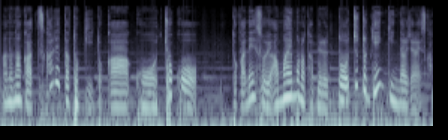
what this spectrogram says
あの、なんか疲れた時とか、こう、チョコとかね、そういう甘いもの食べると、ちょっと元気になるじゃないですか。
